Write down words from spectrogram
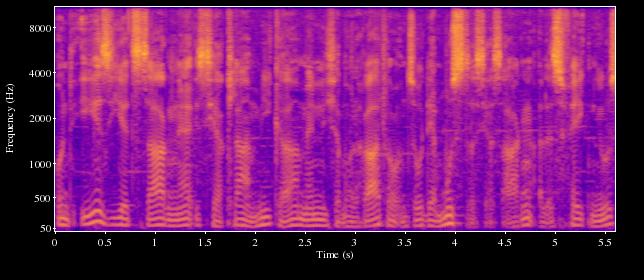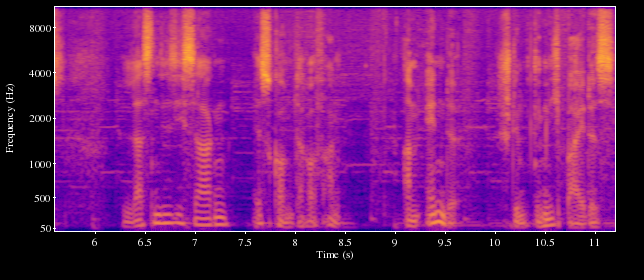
Und ehe Sie jetzt sagen, na, ist ja klar, Mika, männlicher Moderator und so, der muss das ja sagen, alles Fake News, lassen Sie sich sagen, es kommt darauf an. Am Ende stimmt nämlich beides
